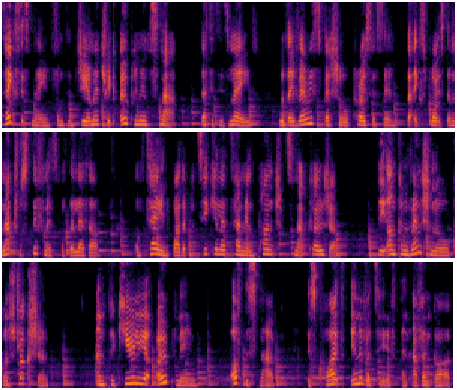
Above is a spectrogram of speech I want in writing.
takes its name from the geometric opening snap that it is made with a very special processing that exploits the natural stiffness of the leather, obtained by the particular tannin punch snap closure. The unconventional construction and peculiar opening of the snap is quite innovative and avant garde.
